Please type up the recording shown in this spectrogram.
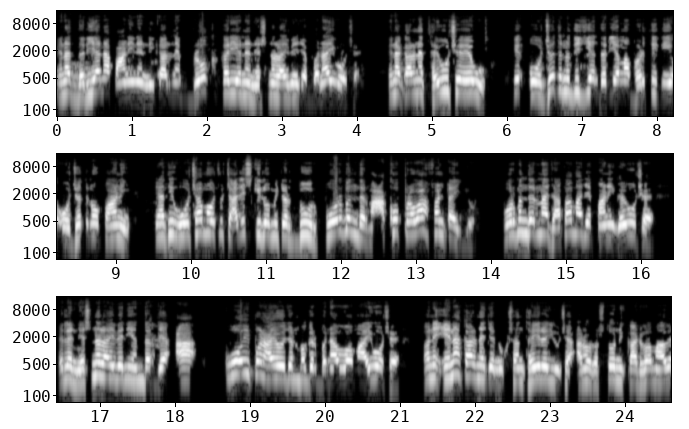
એના દરિયાના પાણીને નિકાલને બ્લોક કરી અને નેશનલ હાઈવે જે બનાવ્યો છે, એના કારણે થયું છે એવું કે ઓજત નદી જ્યાં દરિયામાં ભળતી હતી ઓજતનું પાણી ત્યાંથી ઓછામાં ઓછું ચાલીસ કિલોમીટર દૂર પોરબંદરમાં આખો પ્રવાહ ફંટાઈ ગયો. પોરબંદરના ઝાપામાં જે પાણી ગયું છે, એટલે નેશનલ હાઈવેની અંદર જે આ કોઈ પણ આયોજન વગર બનાવવામાં આવ્યો છે અને એના કારણે જે નુકસાન થઈ રહ્યું છે આનો રસ્તો કાઢવામાં આવે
